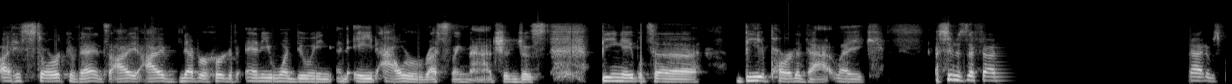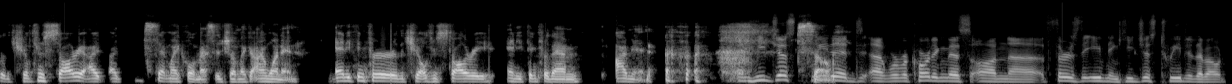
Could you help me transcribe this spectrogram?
a historic event. I I've never heard of anyone doing an eight hour wrestling match and just being able to be a part of that. Like as soon as I found out it was for the children's Stollery, I, I sent Michael a message. I'm like, I want in. Anything for the children's Stollery, anything for them, I'm in. and he just tweeted, so. uh, we're recording this on uh, Thursday evening. He just tweeted about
